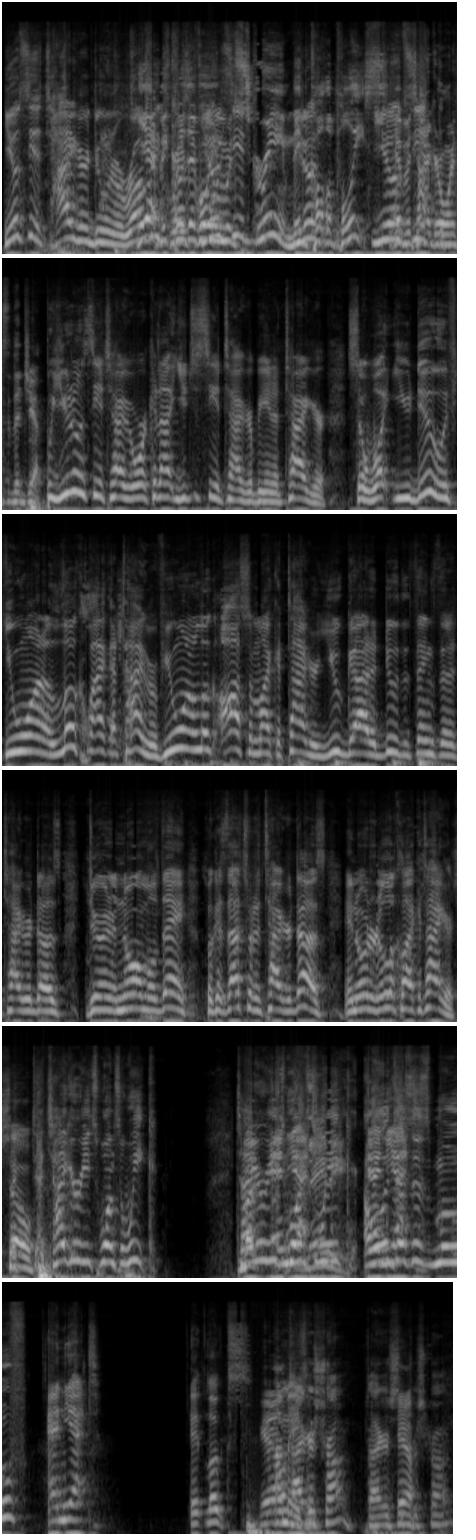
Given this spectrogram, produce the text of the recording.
You don't see a tiger doing aerobics. Yeah, because everyone would a- scream. They'd call the police you don't if a tiger went to the gym. But you don't see a tiger working out. You just see a tiger being a tiger. So what you do if you want to look like a tiger, if you want to look awesome like a tiger, you got to do the things that a tiger does during a normal day because that's what a tiger does in order to look like a tiger. So a tiger eats once a week. Tiger But- eats once yet- a week. All it yet- does is move. and yet it looks Yeah, amazing. Tiger strong. Tiger super Yeah. strong.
